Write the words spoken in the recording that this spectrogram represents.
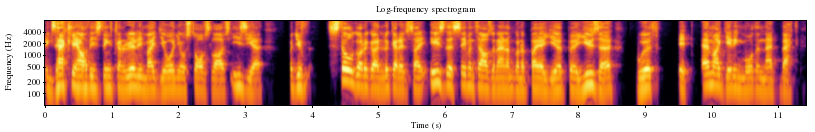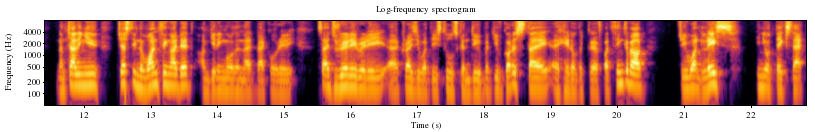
exactly how these things can really make your and your staff's lives easier. But you've still got to go and look at it and say, is the 7,000 and I'm going to pay a year per user worth it? Am I getting more than that back? And I'm telling you, just in the one thing I did, I'm getting more than that back already. So it's really, really uh, crazy what these tools can do. But you've got to stay ahead of the curve. But think about so you want less in your tech stack,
